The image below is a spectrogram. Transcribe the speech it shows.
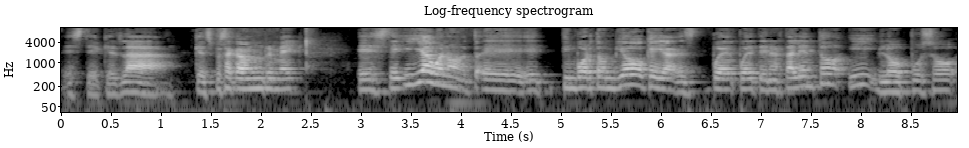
este, que es la, que después sacaron un remake. Este, y ya bueno, eh, Tim Burton vio que ya puede, puede tener talento y lo puso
